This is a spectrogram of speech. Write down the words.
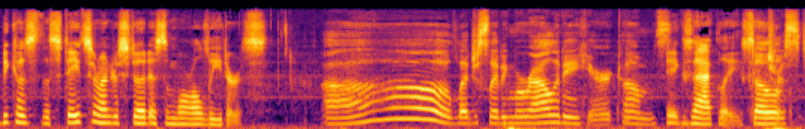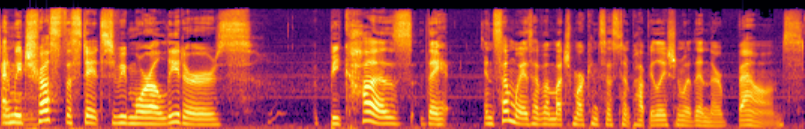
because the states are understood as the moral leaders. Oh, legislating morality. Here it comes. Exactly. So, And we trust the states to be moral leaders because they, in some ways, have a much more consistent population within their bounds.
